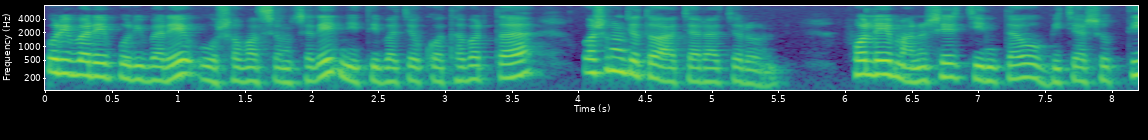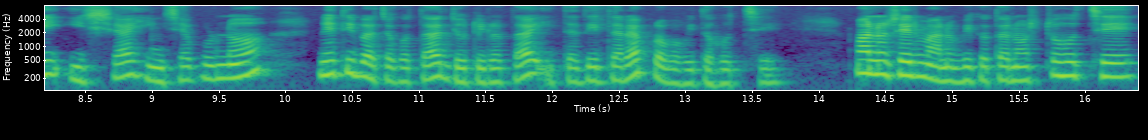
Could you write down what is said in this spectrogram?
পরিবারে পরিবারে ও সমাজ সংসারে নেতিবাচক কথাবার্তা, অসংযত আচার আচরণ। ফলে মানুষের চিন্তা ও বিচার শক্তি ঈর্ষা, হিংসাপূর্ণ, নেতিবাচকতা, জটিলতা ইত্যাদির দ্বারা প্রভাবিত হচ্ছে। মানুষের মানবিকতা নষ্ট হচ্ছে।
